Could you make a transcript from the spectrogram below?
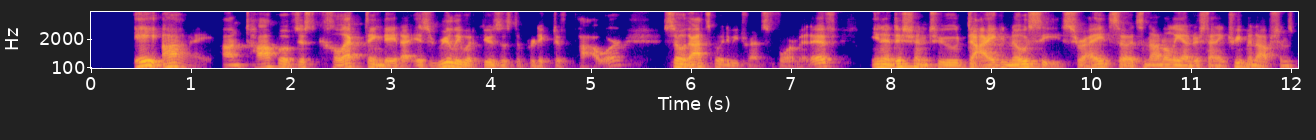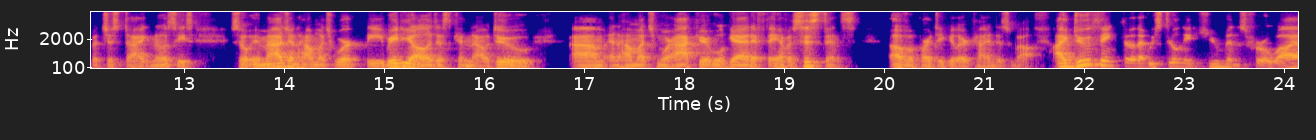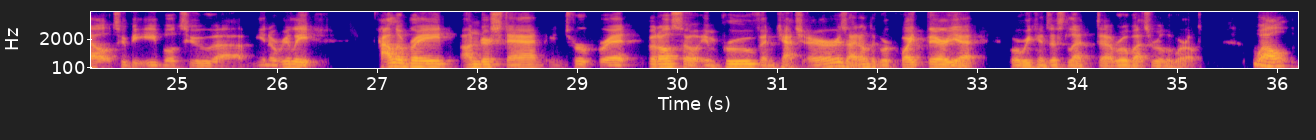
AI on top of just collecting data is really what gives us the predictive power. So that's going to be transformative in addition to diagnoses, right? So it's not only understanding treatment options, but just diagnoses. So imagine how much work the radiologist can now do um, and how much more accurate we'll get if they have assistance of a particular kind as well. I do think, though, that we still need humans for a while to be able to, uh, you know, really calibrate, understand, interpret, but also improve and catch errors. I don't think we're quite there yet where we can just let uh, robots rule the world. Well,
